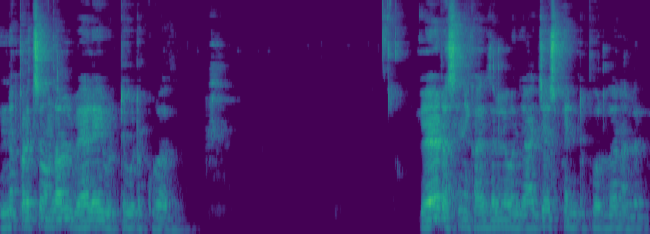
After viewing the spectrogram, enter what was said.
என்ன பிரச்சனை வந்தாலும் வேலையை விட்டு விடக்கூடாது. ஏழரை சனி காலத்தில் கொஞ்சம் அட்ஜஸ்ட் பண்ணிட்டு போகிறது தான் நல்லது.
